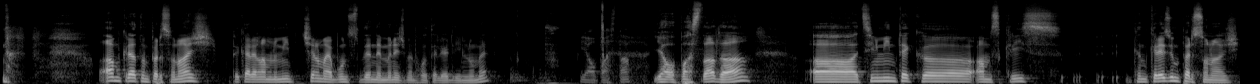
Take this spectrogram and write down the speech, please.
am creat un personaj pe care l-am numit cel mai bun student de management hotelier din lume. Iau pe asta. Iau pe asta, da. Uh, țin minte că am scris, când creezi un personaj,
